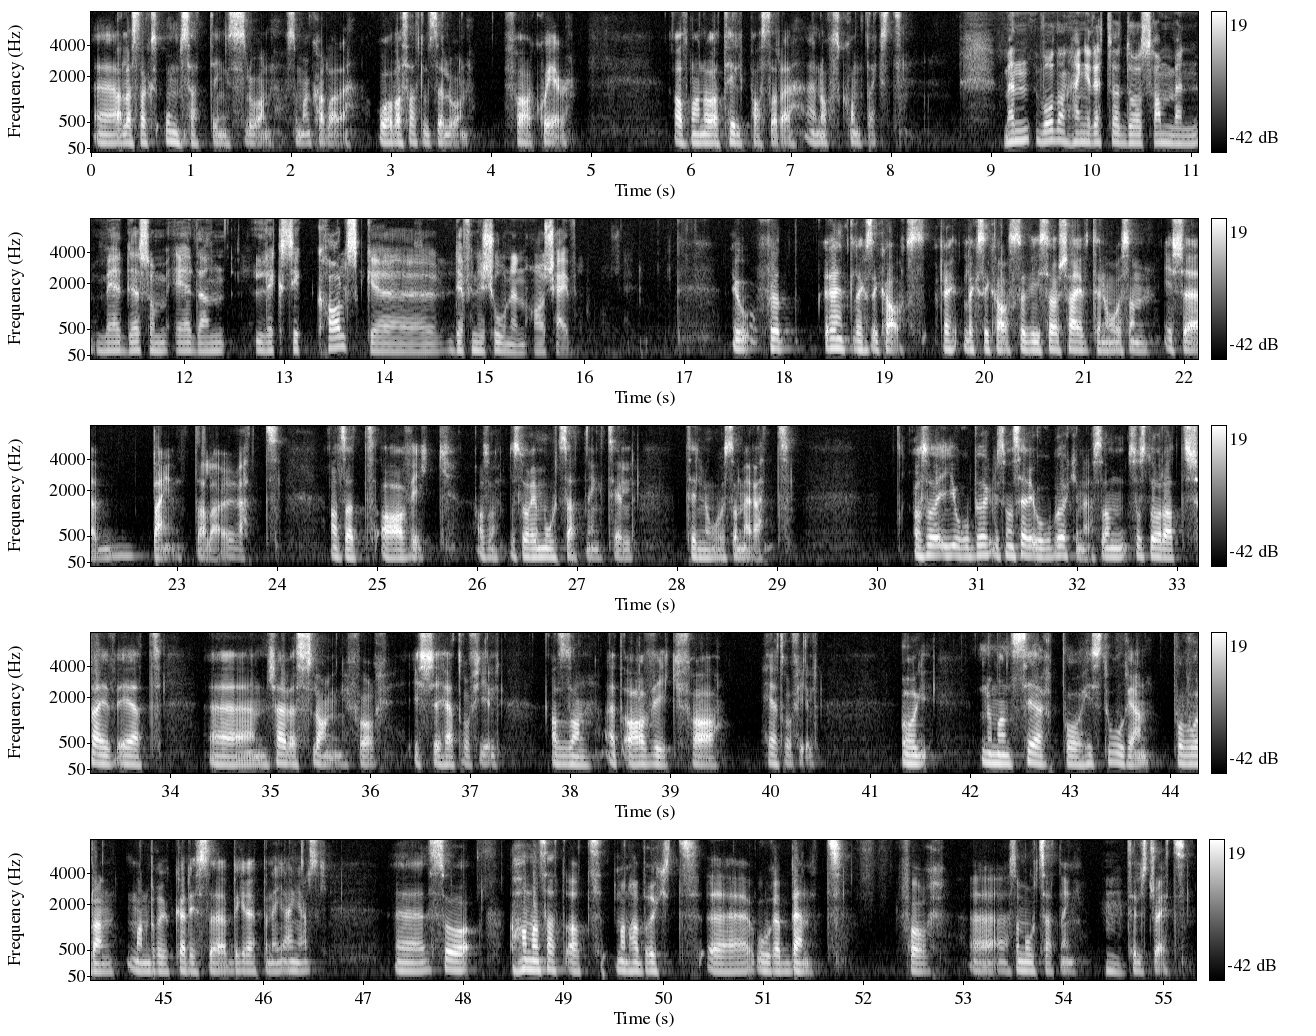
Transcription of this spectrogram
Uh, eller slags omsettingslån, som man kaller det. Oversettelselån fra queer. At man da tilpasser det en norsk kontekst. Men hvordan henger dette da sammen med det som er den leksikalske definisjonen av skeiv? Jo, for rent leksikalsk, leksikalsk så viser skeiv til noe som ikke er beint eller rett. Altså et avvik. Altså, det står i motsetning til, til noe som er rett. Altså, i ordbøk, hvis man ser i ordbøkene, så, så står det at skeiv er et eh, skeiv er slang for ikke-heterofil. Altså sånn et avvik fra heterofil. Og når man ser på historien, på hvordan man bruker disse begrepene i engelsk, eh, så har man sett at man har brukt eh, ordet 'bent' for, eh, som motsetning mm. til 'straight'.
